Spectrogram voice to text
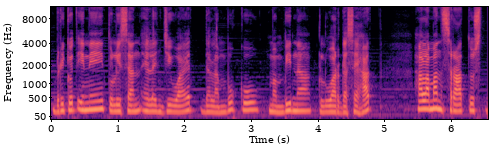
Berikut ini tulisan Ellen G. White dalam buku Membina Keluarga Sehat, halaman 186.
